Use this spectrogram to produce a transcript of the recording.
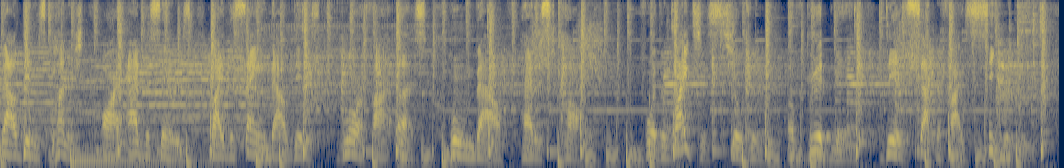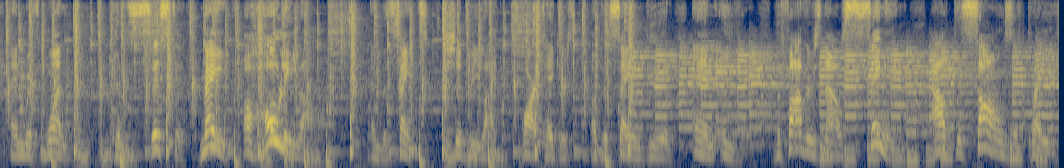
thou didst punish our adversaries, by the same thou didst glorify us, whom thou hadst called. For the righteous children of good men did sacrifice secretly, and with one consistent made a holy law, and the saints should be like partakers of the same good and evil. The fathers now singing out the songs of praise,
